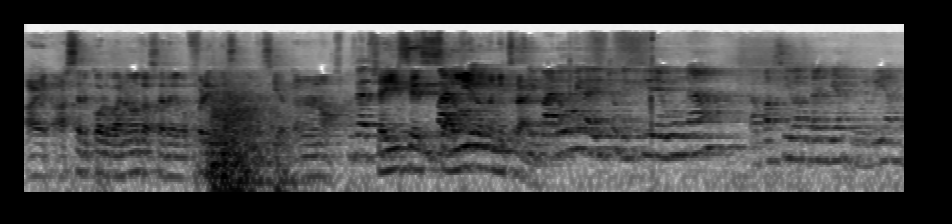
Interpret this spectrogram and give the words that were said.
a hacer corbanot, a hacer ofrendas en el desierto. No, no, no. O sea, ya dice si salieron de Mitzrayim. Si Paró hubiera dicho que sí de una, capaz iban tres días y volvían.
